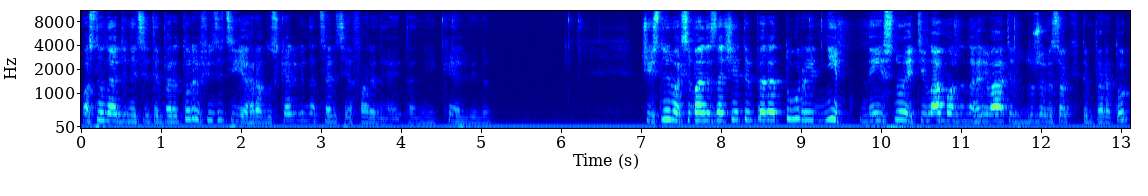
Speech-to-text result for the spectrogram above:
Основною одиницею температури в фізиці є градус Кельвіна, Цельсія, Фаренгейта. Ні, Кельвіна. Чи існує максимальне значення температури? Ні, не існує. Тіла можна нагрівати до дуже високих температур.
